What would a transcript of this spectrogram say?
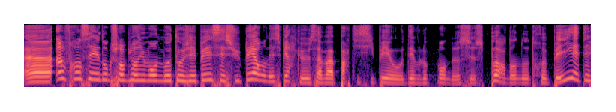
Euh, un Français est donc champion du monde MotoGP, c'est super, on espère que ça va participer au développement de ce sport dans notre pays. Il a été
